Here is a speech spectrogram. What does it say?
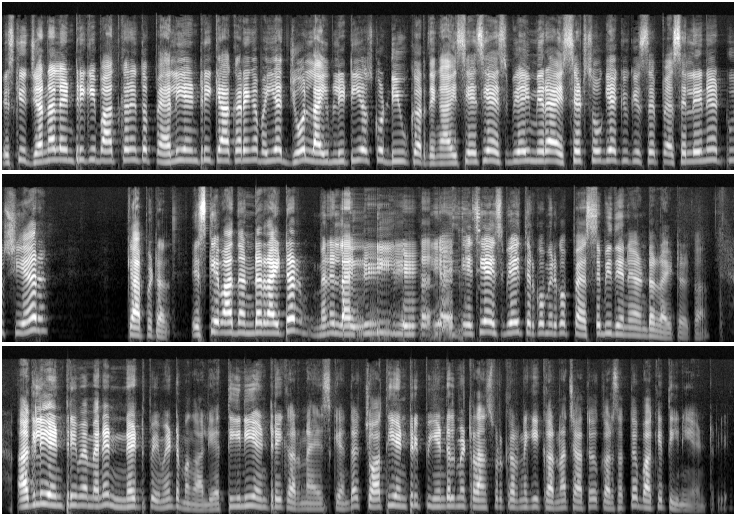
इसकी जनरल एंट्री की बात करें तो पहली एंट्री क्या करेंगे भैया? जो लाइबिलिटी है, उसको ड्यू कर देंगे। आईसीआईसीआई एसबीआई मेरा एसेट्स हो गया, क्योंकि इससे पैसे लेने टू शेयर कैपिटल। इसके बाद अंडर राइटर मैंने लाइब्रेरी एसबीआई तेरे को मेरे को पैसे भी देने अंडर राइटर का। अगली एंट्री में मैंने नेट पेमेंट मंगा लिया। तीन ही एंट्री करना है इसके अंदर। चौथी एंट्री पीएनडल में ट्रांसफ़र करने की करना चाहते हो, कर सकते हो, बाकी तीन ही एंट्री है।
